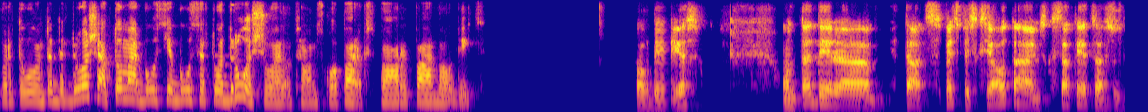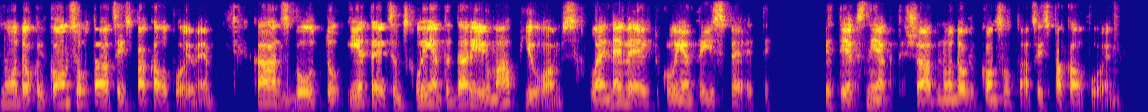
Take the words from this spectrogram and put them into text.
par to, un tad ir drošāk tomēr būs, ja būs ar to drošo elektronisko parakstu pār, pārbaudīts. Paldies. Un tad ir ā, tāds specifisks jautājums, kas attiecās uz nodokļu konsultācijas pakalpojumiem. Kāds būtu ieteicams klienta darījuma apjoms, lai neveiktu klienta izpēti, ja tiek sniegti šādi nodokļu konsultācijas pakalpojumi?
